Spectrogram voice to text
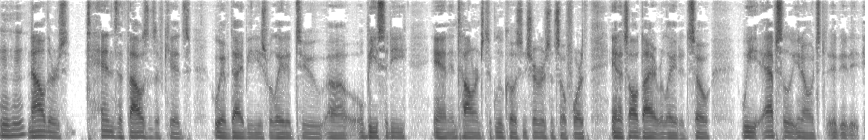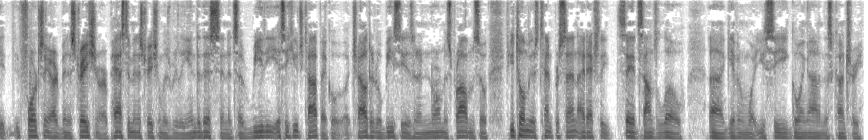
Mm-hmm. Now there's tens of thousands of kids who have diabetes related to uh, obesity and intolerance to glucose and sugars and so forth, and it's all diet related. So we absolutely, you know, it, it, it, fortunately our administration our past administration was really into this, and it's a really, it's a huge topic. Childhood obesity is an enormous problem. So if you told me it was ten percent, I'd actually say it sounds low, uh, given what you see going on in this country,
